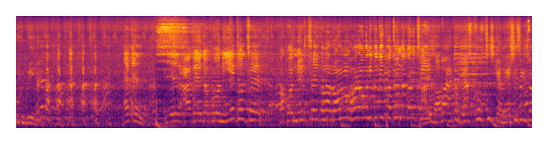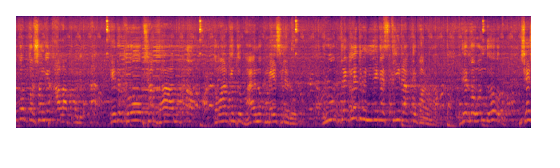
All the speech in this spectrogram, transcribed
উঠবে বিয়ের আগে যখন ইয়ে চলছে তখন নিশ্চয়ই কোনো রম্ভা রমণীকে তুই পছন্দ করেছিস। আরে বাবা এত ব্যস্ত হচ্ছিস কেন? এসেছিস যখন তোর সঙ্গে আলাপ করি। কিন্তু খুব সাবধান। তোমার কিন্তু ভয়ানক মেয়ে ছেলে রূপ। রূপ দেখলে তুমি নিজেকে স্থির রাখতে পারো না। দেখো বন্ধু শেষ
